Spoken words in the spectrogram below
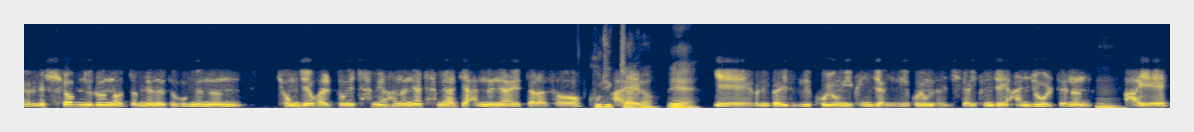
그러니까 실업률은 어떤 면에서 보면은 경제 활동에 참여하느냐 참여하지 않느냐에 따라서 구직자죠. 예. 예, 그러니까 이렇게 고용이 굉장히 고용 시장이 굉장히 안 좋을 때는 음. 아예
